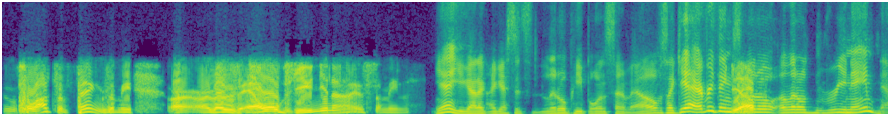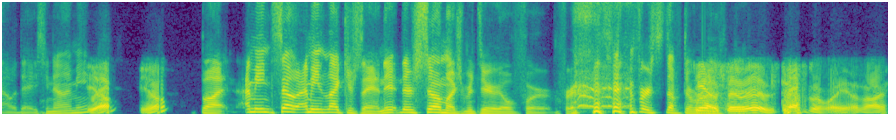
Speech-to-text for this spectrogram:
there's lots of things. I mean, are, are those elves unionized? I mean, yeah, you gotta. I guess it's little people instead of elves. Like, yeah, everything's Yep. a little a little renamed nowadays. You know what I mean? Yeah, yep. But I mean, so I mean, like you're saying, there, there's so much material for for for stuff to write. Yes, there is definitely, and I,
